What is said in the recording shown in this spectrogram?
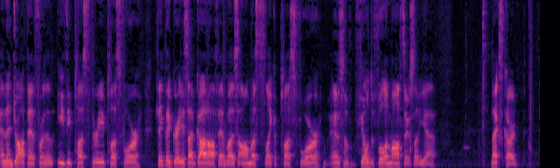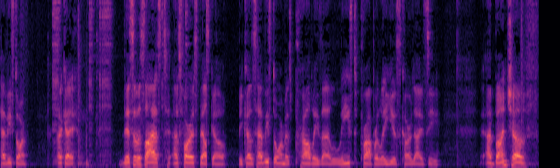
and then drop it for the easy plus 3, plus 4, I think the greatest I've got off it was almost like a plus four. It was a field full of monsters, so yeah. Next card, Heavy Storm. Okay, this was last as far as spells go, because Heavy Storm is probably the least properly used card I see. A bunch of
